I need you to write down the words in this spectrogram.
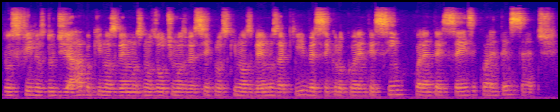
dos filhos do diabo que nós vemos nos últimos versículos que nós vemos aqui, versículo 45, 46 e 47.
